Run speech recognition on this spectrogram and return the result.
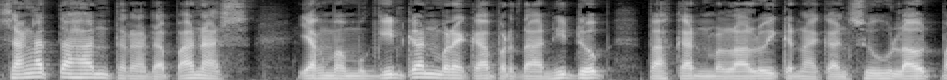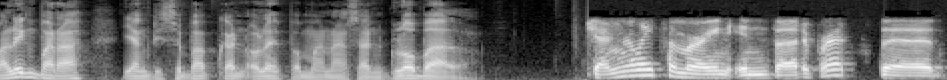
sangat tahan terhadap panas, yang memungkinkan mereka bertahan hidup bahkan melalui kenaikan suhu laut paling parah yang disebabkan oleh pemanasan global. Generally for marine invertebrates, the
